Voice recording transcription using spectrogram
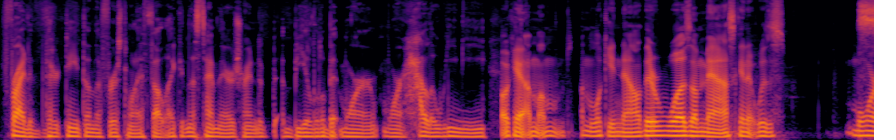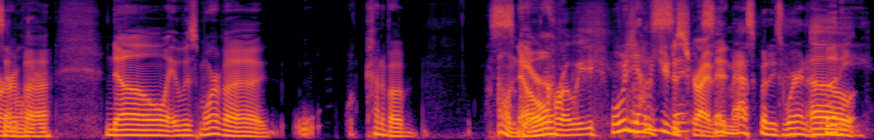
Friday the Thirteenth on the first one. I felt like, and this time they were trying to be a little bit more more Halloweeny. Okay, I'm I'm I'm looking now. There was a mask and it was more of a No, it was more of a kind of a I don't know. Scarecrowy. What would you, how would you describe same it? mask, but he's wearing a Oh, hoodie.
